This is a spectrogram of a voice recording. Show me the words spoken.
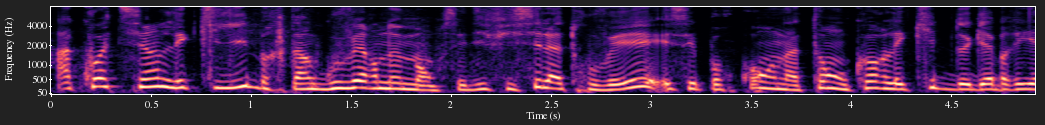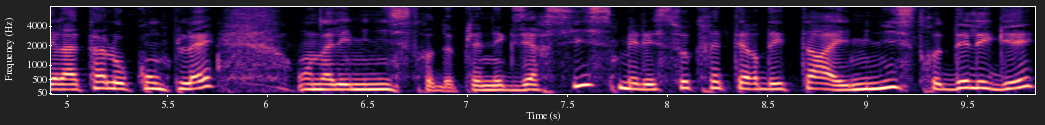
À quoi tient l'équilibre d'un gouvernement? C'est difficile à trouver et c'est pourquoi on attend encore l'équipe de Gabriel Attal au complet. On a les ministres de plein exercice, mais les secrétaires d'État et ministres délégués.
